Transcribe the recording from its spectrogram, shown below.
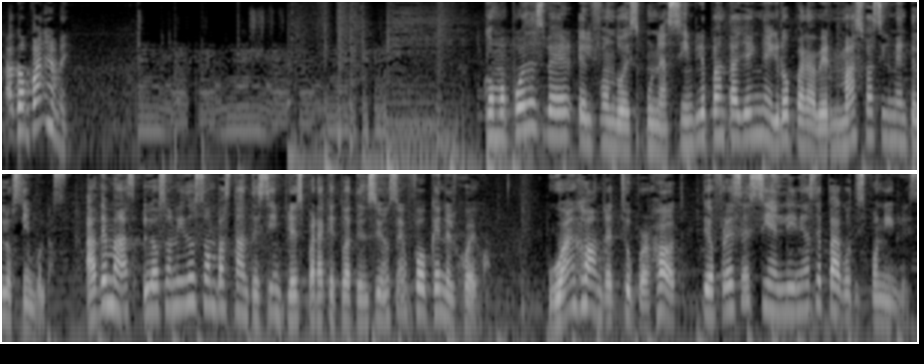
Acompáñame. Como puedes ver, el fondo es una simple pantalla en negro para ver más fácilmente los símbolos. Además, los sonidos son bastante simples para que tu atención se enfoque en el juego. 100 Super Hot te ofrece 100 líneas de pago disponibles.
